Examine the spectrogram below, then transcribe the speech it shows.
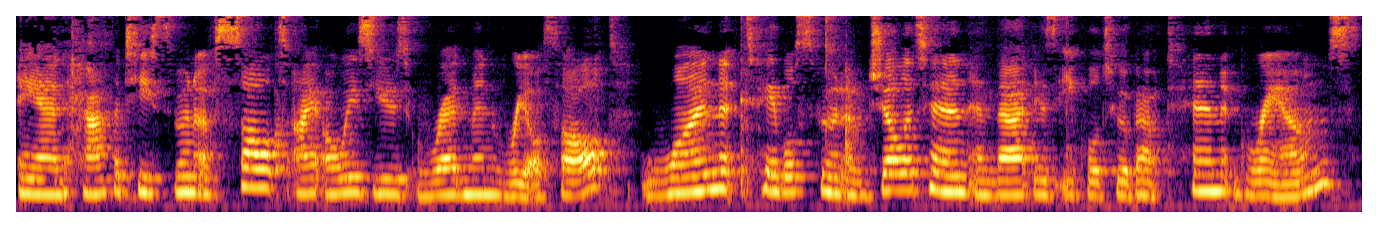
And half a teaspoon of salt. I always use Redmond real salt. One tablespoon of gelatin, and that is equal to about 10 grams.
